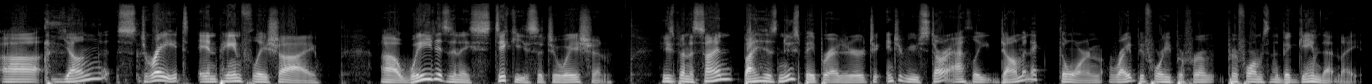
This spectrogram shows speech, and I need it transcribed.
Uh, young, straight, and painfully shy. Uh, Wade is in a sticky situation. He's been assigned by his newspaper editor to interview star athlete Dominic Thorne right before he perform- performs in the big game that night.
